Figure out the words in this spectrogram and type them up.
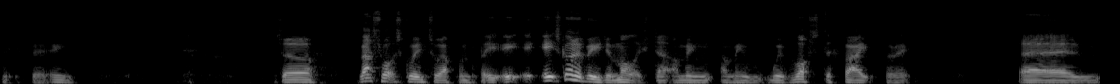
2013. So that's what's going to happen. It, it, it's going to be demolished. I mean, I mean, we've lost the fight for it, um,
